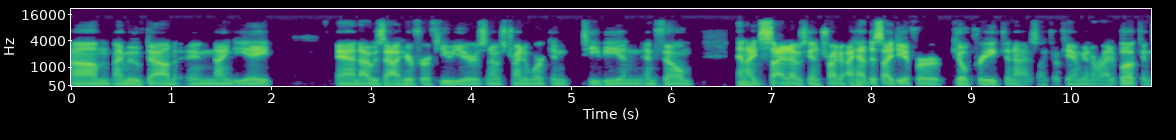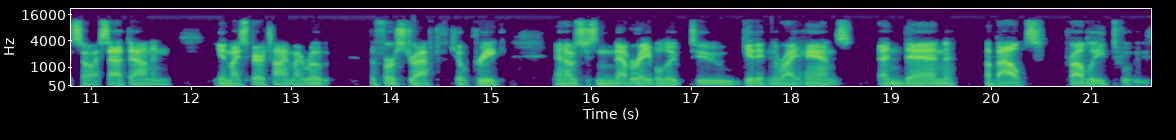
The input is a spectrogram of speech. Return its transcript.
Um, I moved out in 98 and I was out here for a few years and I was trying to work in TV and, and film. And I decided I was going to try to, I had this idea for Kill Creek and I was like, okay, I'm going to write a book. And so I sat down and in my spare time, I wrote the first draft of Kill Creek, and I was just never able to to get it in the right hands. And then about probably tw-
